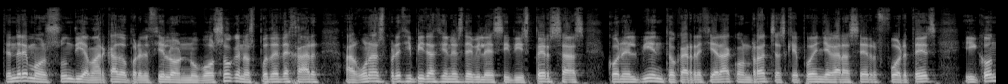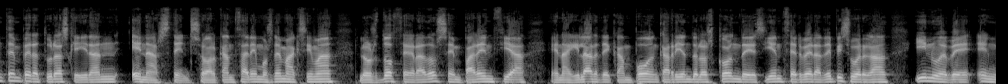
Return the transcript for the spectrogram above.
Tendremos un día marcado por el cielo nuboso que nos puede dejar algunas precipitaciones débiles y dispersas con el viento que arreciará con rachas que pueden llegar a ser fuertes y con temperaturas que irán en ascenso. Alcanzaremos de máxima los 12 grados en Palencia, en Aguilar de Campo, en Carrión de los Condes y en Cervera de Pisuerga y 9 en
